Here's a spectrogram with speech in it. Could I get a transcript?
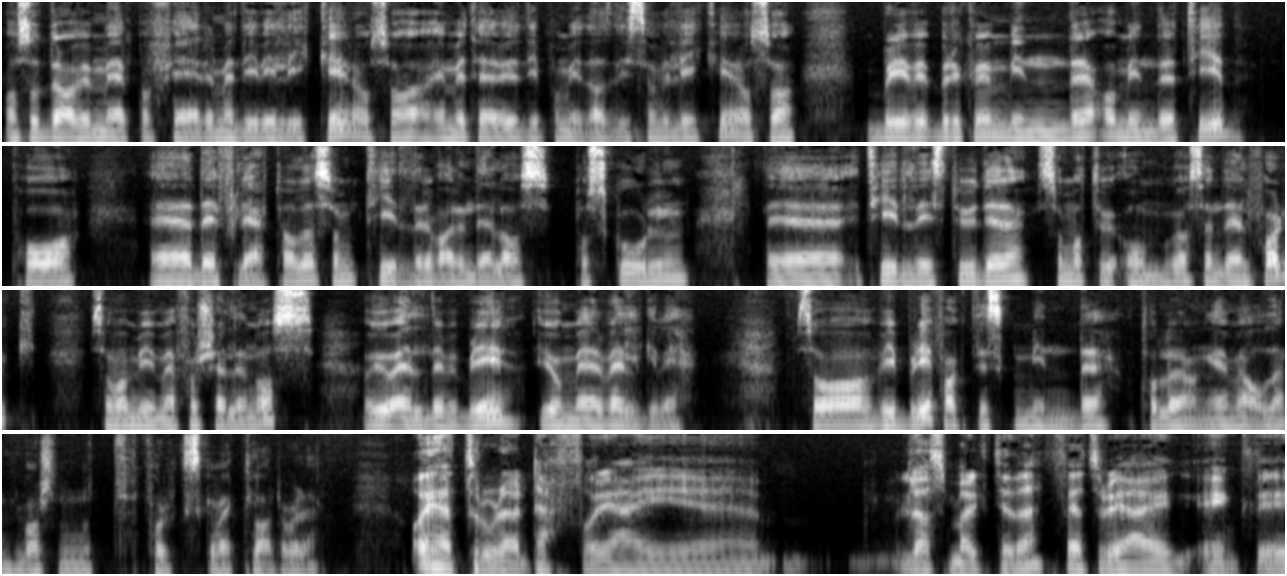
Og så drar vi mer på ferie med de vi liker, og så inviterer vi de på middag de som vi liker. Og så blir vi, bruker vi mindre og mindre tid på eh, det flertallet som tidligere var en del av oss på skolen. Eh, tidligere i studiene så måtte vi omgås en del folk som var mye mer forskjellige enn oss. Og jo eldre vi blir, jo mer velger vi. Så vi blir faktisk mindre tolerante med alderen, bare sånn at folk skal være klar over det. Og jeg tror det er derfor jeg eh, la oss merke til det. For jeg tror jeg egentlig,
